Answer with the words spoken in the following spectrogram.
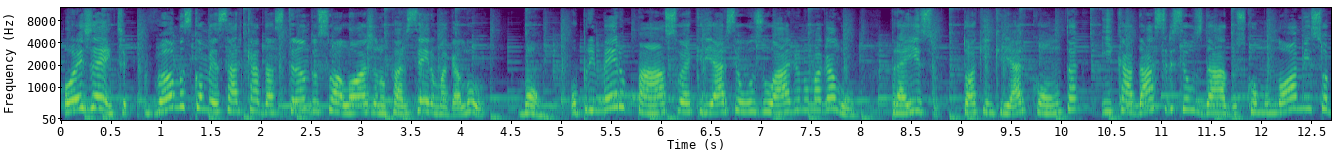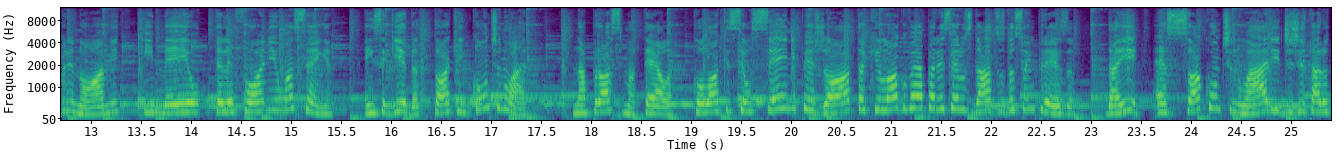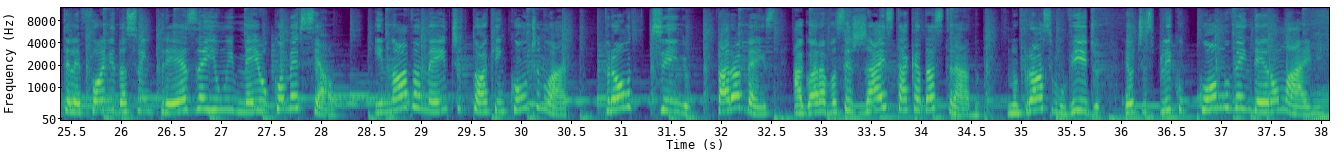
Oi, gente! Vamos começar cadastrando sua loja no Parceiro Magalu? Bom, o primeiro passo é criar seu usuário no Magalu. Para isso, toque em Criar conta e cadastre seus dados como nome e sobrenome, e-mail, telefone e uma senha. Em seguida, toque em Continuar. Na próxima tela, coloque seu CNPJ que logo vai aparecer os dados da sua empresa. Daí, é só continuar e digitar o telefone da sua empresa e um e-mail comercial. E novamente, toque em Continuar. Prontinho! Parabéns! Agora você já está cadastrado. No próximo vídeo, eu te explico como vender online.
